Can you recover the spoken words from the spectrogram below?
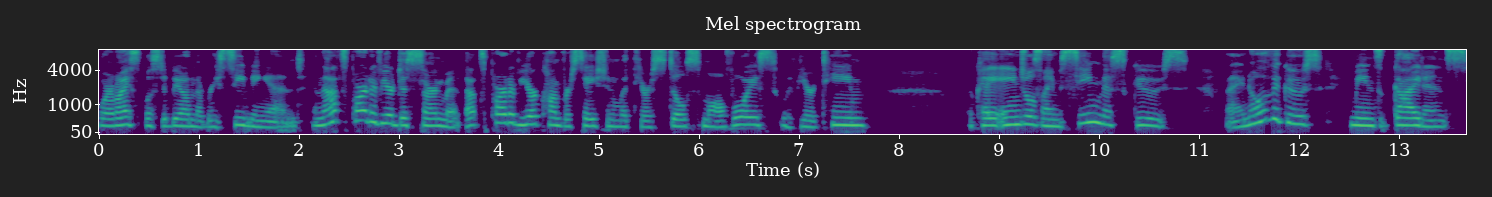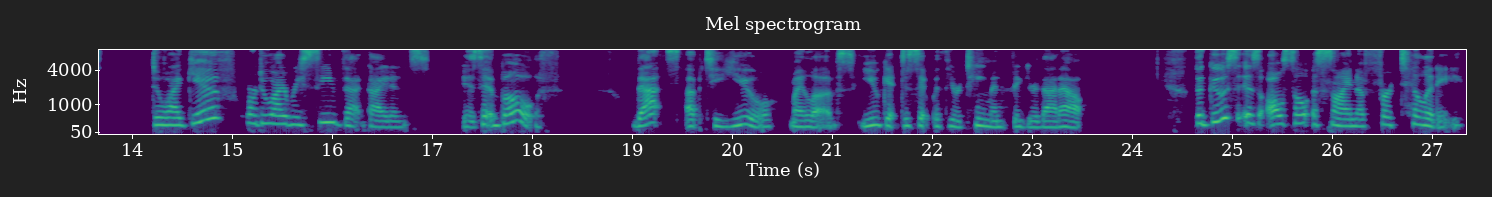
Or am I supposed to be on the receiving end? And that's part of your discernment. That's part of your conversation with your still small voice, with your team. Okay, angels, I'm seeing this goose. I know the goose means guidance. Do I give or do I receive that guidance? Is it both? That's up to you, my loves. You get to sit with your team and figure that out. The goose is also a sign of fertility.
